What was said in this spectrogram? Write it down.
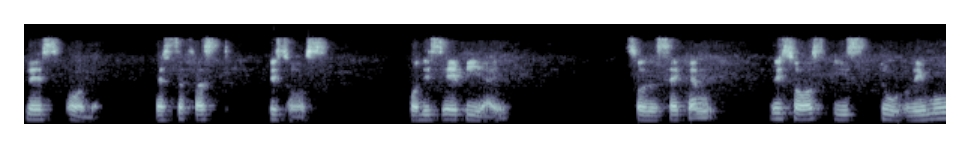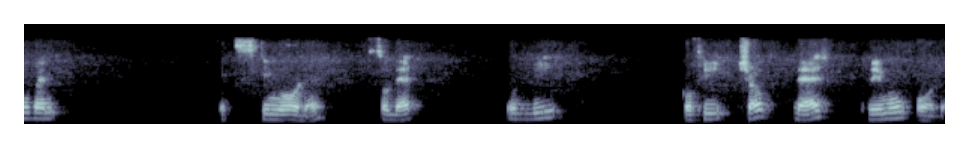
place order. That's the first resource for this API so the second resource is to remove an existing order. So that would be coffee shop dash remove order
